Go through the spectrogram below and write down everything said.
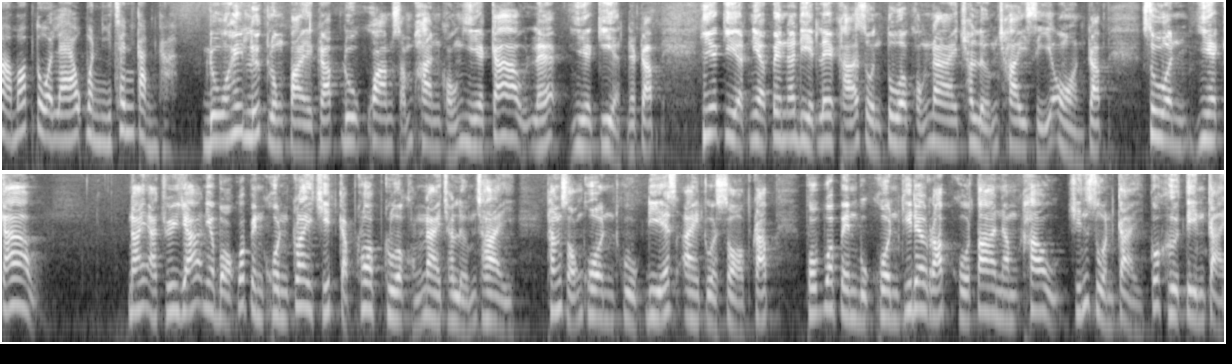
มามอบตัวแล้ววันนี้เช่นกันค่ะ ดูให้ลึกลงไปครับ ดูความสัมพันธ์ของเฮียก้าวและเฮียเกียรตินะครับเฮียเกียรติเนี่ยเป็นอดีตเลขาส่วนตัวของนายเฉลิมชัยศรีอ่อนครับ ส่วนเฮียก้าวนายอัจฉริยะเนี่ยบอกว่าเป็นคนใกล้ชิดกับครอบครัวของนายเฉลิมชัย ทั้งสองคนถูก DSI ตรวจสอบครับ พบว่าเป็นบุคคลที่ได้รับโคต้านำเข้าชิ้นส่วนไก่ก็คือตีนไก่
